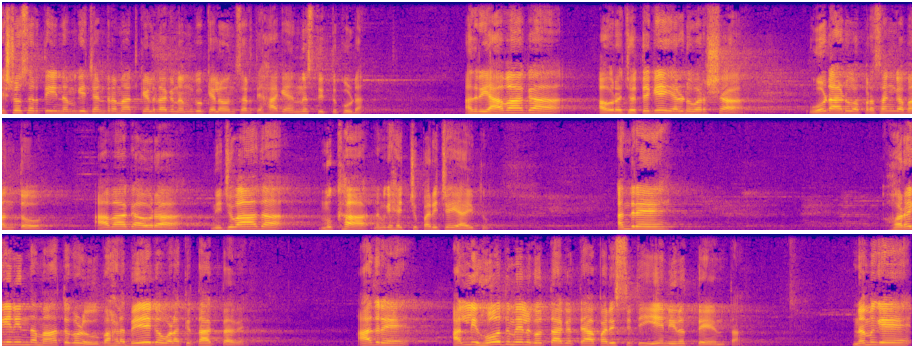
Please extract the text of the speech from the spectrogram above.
ಎಷ್ಟೋ ಸರ್ತಿ ನಮಗೆ ಜನರ ಮಾತು ಕೇಳಿದಾಗ ನಮಗೂ ಕೆಲವೊಂದು ಸರ್ತಿ ಹಾಗೆ ಅನ್ನಿಸ್ತಿತ್ತು ಕೂಡ. ಆದರೆ ಯಾವಾಗ ಅವರ ಜೊತೆಗೆ ಎರಡು ವರ್ಷ ಓಡಾಡುವ ಪ್ರಸಂಗ ಬಂತೋ, ಆವಾಗ ಅವರ ನಿಜವಾದ ಮುಖ ನಮಗೆ ಹೆಚ್ಚು ಪರಿಚಯ ಆಯಿತು. ಅಂದರೆ, ಹೊರಗಿನಿಂದ ಮಾತುಗಳು ಬಹಳ ಬೇಗ ಒಳಕ್ಕೆ ತಾಗ್ತವೆ ಆದರೆ, ಅಲ್ಲಿ ಹೋದ ಮೇಲೆ ಗೊತ್ತಾಗುತ್ತೆ ಆ ಪರಿಸ್ಥಿತಿ ಏನಿರುತ್ತೆ ಅಂತ. ನಮಗೆ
